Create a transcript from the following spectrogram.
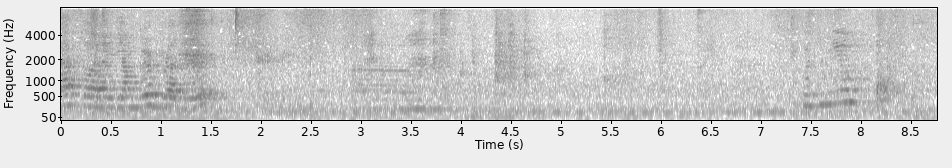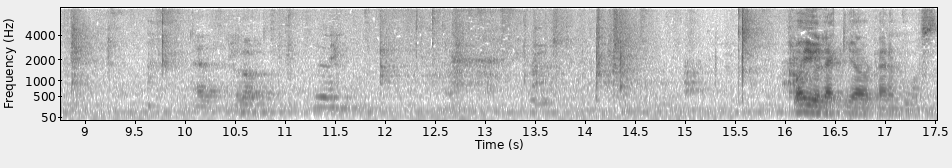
have a younger brother. Um, continue. And Why you like your parent most?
